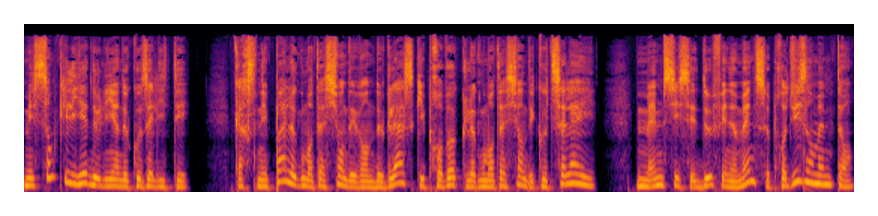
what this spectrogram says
mais sans qu'il y ait de lien de causalité, car ce n'est pas l'augmentation des ventes de glace qui provoque l'augmentation des coups de soleil, même si ces deux phénomènes se produisent en même temps.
